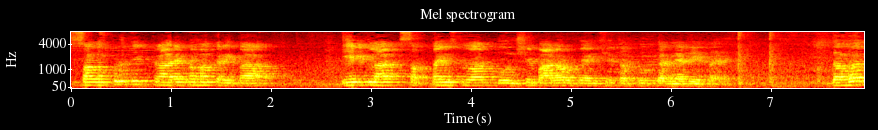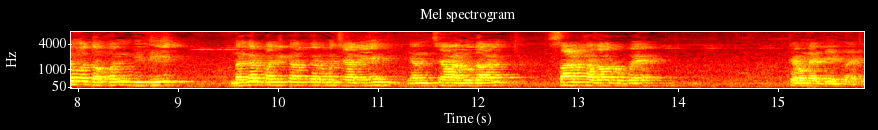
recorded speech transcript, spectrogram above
सांस्कृतिक कार्यक्रमाकरिता एक लाख सत्तावीस हजार दोनशे बारा रुपयांची तरतूद करण्यात येत आहे. दहन व दफन विधी नगरपालिका कर्मचारी यांच्या अनुदान साठ हजार रुपये ठेवण्यात येत आहे.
